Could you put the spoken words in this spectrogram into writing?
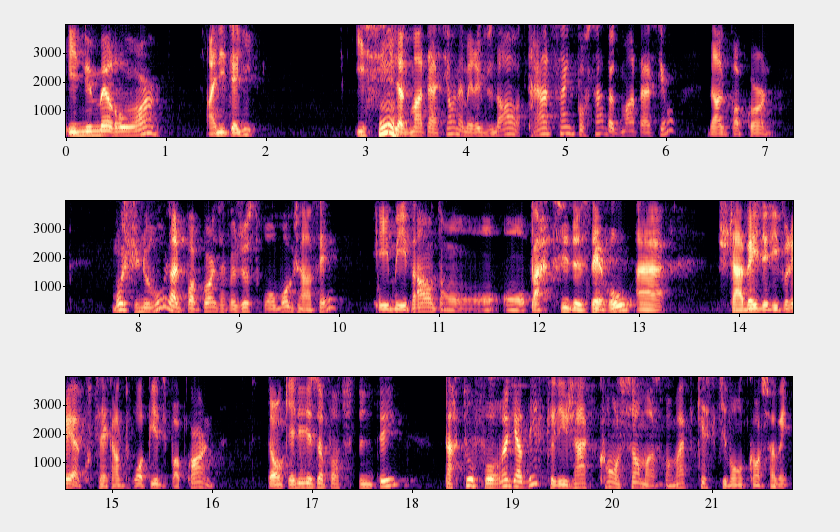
est numéro un en Italie. Ici, mm. l'augmentation en Amérique du Nord, 35% d'augmentation dans le popcorn. Moi, je suis nouveau dans le popcorn, ça fait juste trois mois que j'en fais. Et mes ventes ont, ont, parti de zéro à. Je t'avais de livrer à coût de 53 pieds du popcorn. Donc, il y a des opportunités partout. Il faut regarder ce que les gens consomment en ce moment et qu'est-ce qu'ils vont consommer.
